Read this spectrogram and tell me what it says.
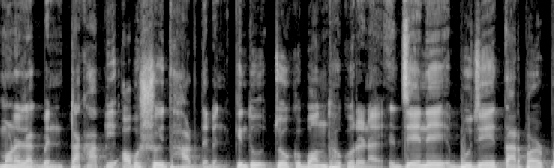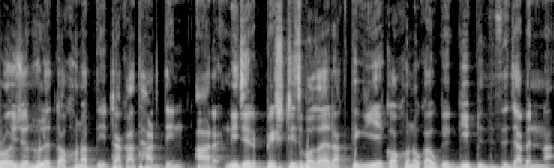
মনে রাখবেন, টাকা আপনি অবশ্যই ধার দেবেন, কিন্তু চোখ বন্ধ করে নয়। জেনে, বুঝে, তারপর প্রয়োজন হলে তখন আপনি টাকা ধার দিন। আর নিজের প্রেস্টিজ বজায় রাখতে গিয়ে কখনো কাউকে গিফট দিতে যাবেন না।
